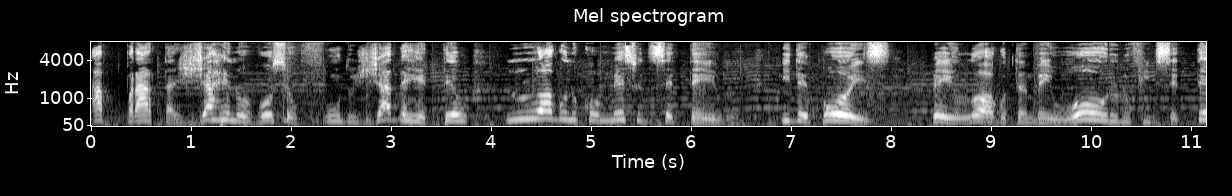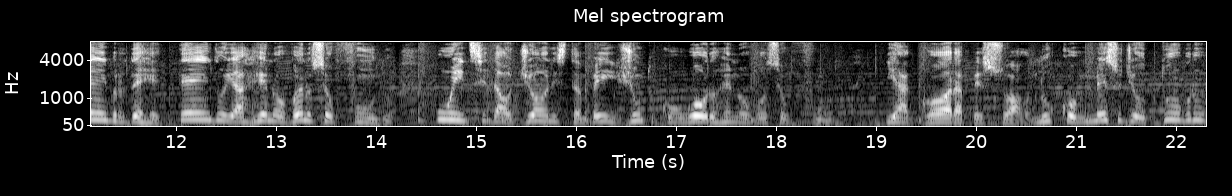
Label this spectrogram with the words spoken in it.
a prata já renovou seu fundo, já derreteu logo no começo de setembro. E depois veio logo também o ouro no fim de setembro, derretendo e renovando seu fundo. O índice Dow Jones também, junto com o ouro, renovou seu fundo. E agora, pessoal, no começo de outubro,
